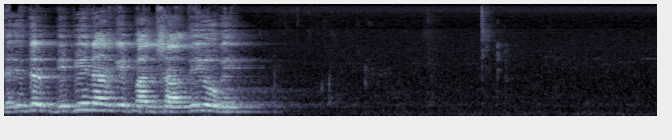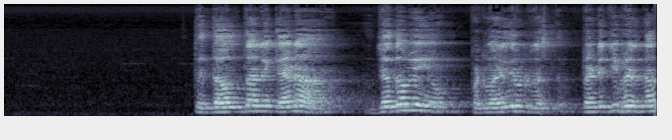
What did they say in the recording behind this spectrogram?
ਤੇ ਇਧਰ ਬੀਬੀ ਨਾਨਕੀ 5 ਸਾਲ ਦੀ ਹੋ ਗਈ। ਤੇ ਦੌਲਤਾਂ ਨੇ ਕਹਿਣਾ ਜਦੋਂ ਵੀ ਉਹ ਪਟਵਾਰੀ ਦੇ ਪਿੰਡ 'ਚ ਹੀ ਫਿਰਦਾ।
